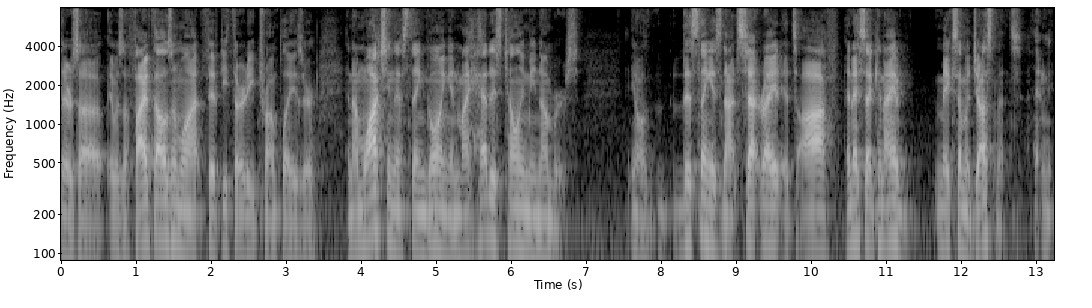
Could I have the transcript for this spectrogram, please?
there's a it was a 5,000 watt 5030 Trumpf laser, and I'm watching this thing going, and my head is telling me numbers. You know, this thing is not set right; it's off. And I said, "Can I make some adjustments?" And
